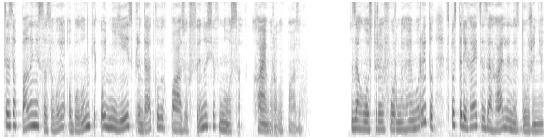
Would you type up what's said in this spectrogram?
це запалення слизової оболонки однієї з придаткових пазух синусів носа гайморових пазух. За гострої форми гаймориту спостерігається загальне нездужання,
